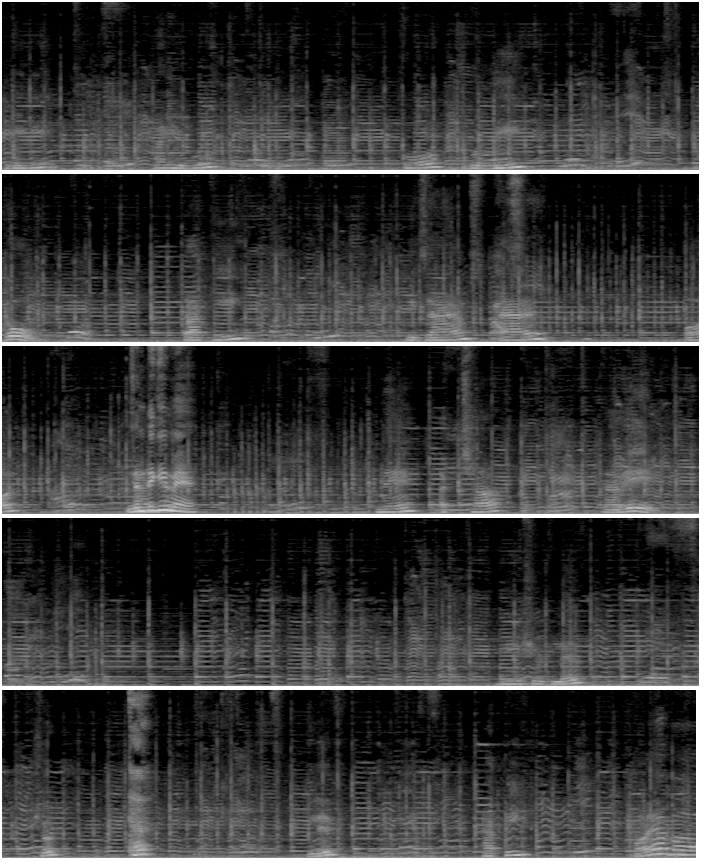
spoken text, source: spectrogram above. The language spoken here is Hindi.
didi ayubu ko बुद्धि। दो। ताकि एग्ज़ाम्स एंड और ज़िंदगी में। में अच्छा करे। Should live? Should? Live? Happy? Forever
